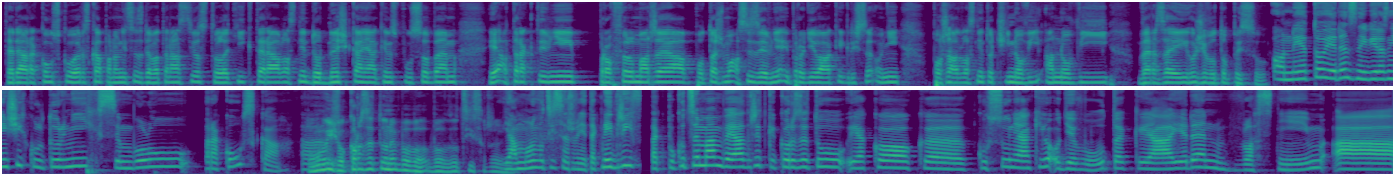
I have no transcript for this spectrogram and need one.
teda rakousko-uherská panovnice z 19. století, která vlastně do dneška nějakým způsobem je atraktivní pro filmaře a potažmo asi zjevně i pro diváky, když se o ní pořád vlastně točí nový a nový verze jejího životopisu. On je to jeden z nejvýraznějších kulturních symbolů Rakouska. Mluvíš o korzetu nebo o, o, o císařovně? Já mluvím o císařovně. Tak nejdřív, tak pokud se mám vyjádřit ke korzetu jako k kusu nějakého oděvu, tak já jeden vlastním a,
